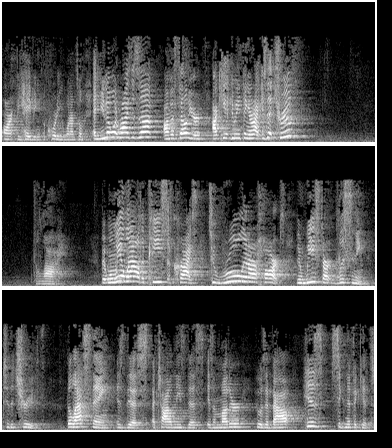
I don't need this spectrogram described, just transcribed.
aren't behaving according to what I'm told. And you know what rises up? I'm a failure. I can't do anything right. Is that truth? It's a lie. But when we allow the peace of Christ to rule in our hearts, then we start listening to the truth. The last thing is this a child needs this is a mother who is about his significance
